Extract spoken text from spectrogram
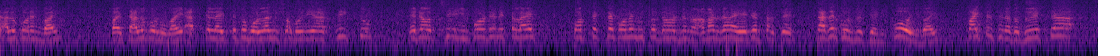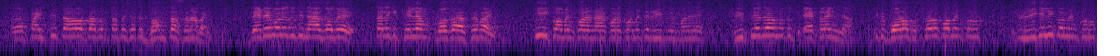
চালু করেন ভাই। ভাই, চালু করব ভাই। আজকে লাইভটা তো বললামই, সময় নিয়ে আসছি একটু। এটা হচ্ছে ইম্পর্টেন্ট একটা লাইভ প্রত্যেকটা কমেন্ট উত্তর দেওয়ার জন্য আমার যারা হেটার্স আছে, তাদের খুঁজতেছি আমি। কই ভাই? পাইতেছি না তো। দু একটা পাইছি তাও তাদের তাদের সাথে জমতাছে না ভাই। ব্যাটে বলে যদি না জমে, তাহলে কি খেলে মজা আছে ভাই? কি কমেন্ট করে, না করে? কমেন্টের মানে রিপ্লাই দেওয়ার মতো এক লাইন না। একটু বড় সড়ো কমেন্ট করুক, একটু লিগেলি কমেন্ট করুক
